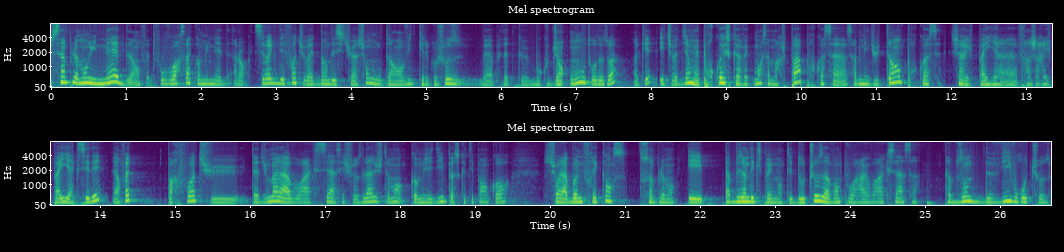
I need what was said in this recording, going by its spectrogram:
simplement une aide, en fait. faut voir ça comme une aide. Alors, c'est vrai que des fois, tu vas être dans des situations où tu as envie de quelque chose, ben, peut-être que beaucoup de gens ont autour de toi, ok? Et tu vas te dire, mais pourquoi est-ce qu'avec moi, ça marche pas? Pourquoi ça, ça met du temps? Pourquoi j'arrive pas, y enfin, j'arrive pas à y accéder? Et en fait, parfois, tu as du mal à avoir accès à ces choses-là, justement, comme j'ai dit, parce que tu pas encore sur la bonne fréquence, tout simplement. Et tu as besoin d'expérimenter d'autres choses avant de pouvoir avoir accès à ça. Tu as besoin de vivre autre chose.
